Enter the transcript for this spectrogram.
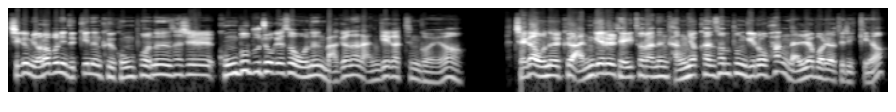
지금 여러분이 느끼는 그 공포는 사실 공부 부족에서 오는 막연한 안개 같은 거예요. 제가 오늘 그 안개를 데이터라는 강력한 선풍기로 확 날려버려 드릴게요.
